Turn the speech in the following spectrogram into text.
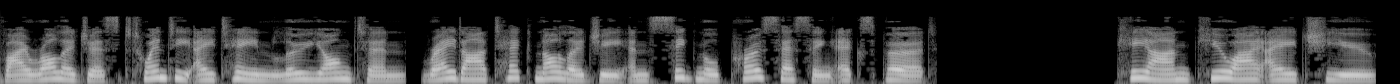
virologist 2018 Liu Yongtan, radar technology and signal processing expert. Qian Qihu,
